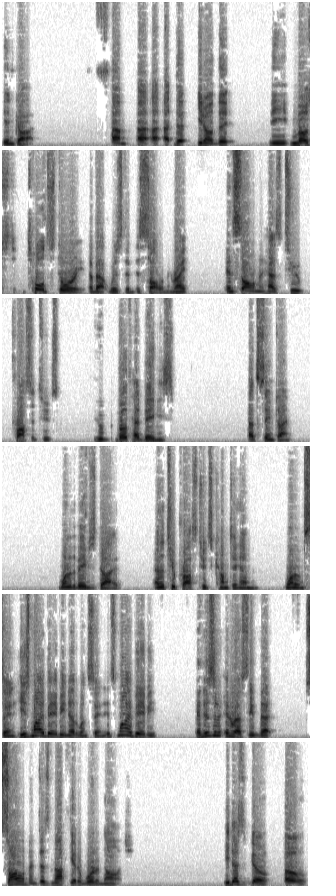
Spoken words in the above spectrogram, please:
in God. Um, uh, uh, uh, the, you know, the, the most told story about wisdom is Solomon, right? And Solomon has two prostitutes who both had babies at the same time. One of the babies died and the two prostitutes come to him one of them saying, he's my baby. Another one saying, it's my baby. And isn't it interesting that Solomon does not get a word of knowledge? He doesn't go, oh,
